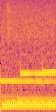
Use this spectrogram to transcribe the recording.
you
